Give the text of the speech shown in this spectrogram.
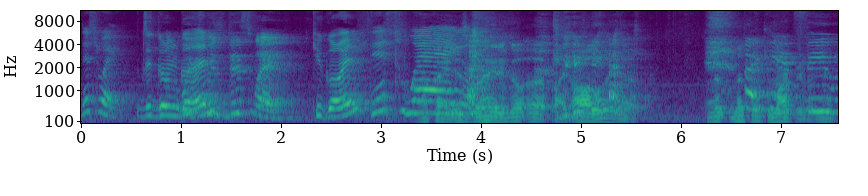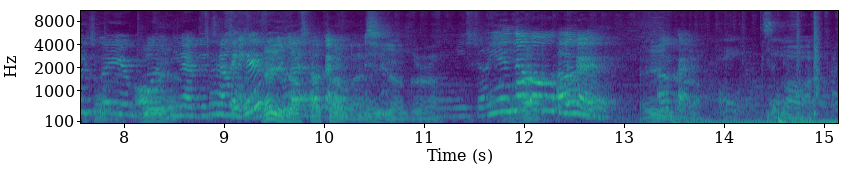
This way. Is it going Which good? is this way? Keep going. This way. Okay, just go ahead and go up, like all the way up. Look, look I at the marker. can't see though, which way you're All the way pointing. You have to tell me. here? There you go. Left- Start okay. coloring. There you go, girl. Let me show you Right. Okay. There you Okay. go. Keep going.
